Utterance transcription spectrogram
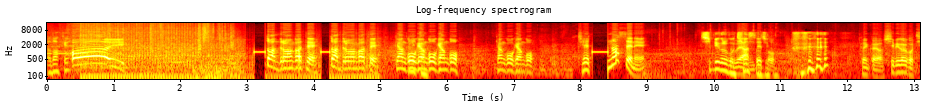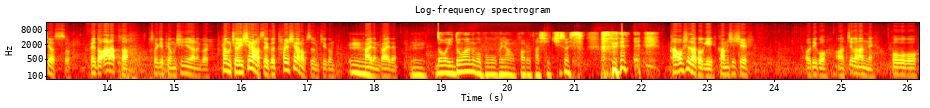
나도 할게. 어이 또 안 들어간 것 같아. 또 안 들어간 것 같아. 그냥 고 그냥 고 그냥 고. 그냥 고 그냥 고 쟤 X나 세네. 시비 걸고 왜 안 튀었어 돼, 지금. 또? 그러니까요. 시비 걸고 튀었어. 그래도 알았다. 저게 병신이라는 걸 형 저희 시간 없어요. 그 털 시간 없음 지금. 응, 가야 됨 가야됨. 응. 너 이동하는 거 보고 그냥 바로 다시 취소했어. 가봅시다 거기. 감시실. 어디고. 어 찍어놨네. 고고고.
